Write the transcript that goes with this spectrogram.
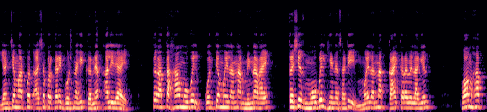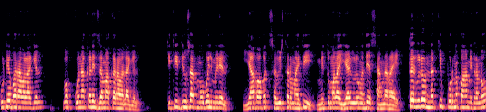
यांच्यामार्फत अशा प्रकारे घोषणा ही करण्यात आलेली आहे. तर आता हा मोबाईल कोणत्या महिलांना मिळणार आहे? तसेच मोबाईल घेण्यासाठी महिलांना काय करावे लागेल? फॉर्म हा कुठे भरावा लागेल व कुणाकडे जमा करावा लागेल? किती दिवसात मोबाईल मिळेल? याबाबत सविस्तर माहिती मी तुम्हाला या व्हिडिओमध्ये सांगणार आहे. तर व्हिडिओ नक्की पूर्ण पहा मित्रांनो.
